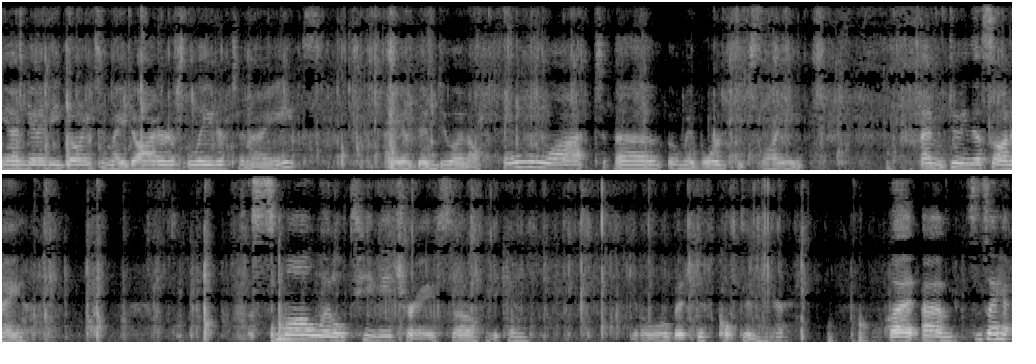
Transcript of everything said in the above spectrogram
and I'm going to be going to my daughter's later tonight. I have been doing a whole lot of, oh my board keeps sliding. I'm doing this on a small little TV tray so it can get a little bit difficult in here. But um, since I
